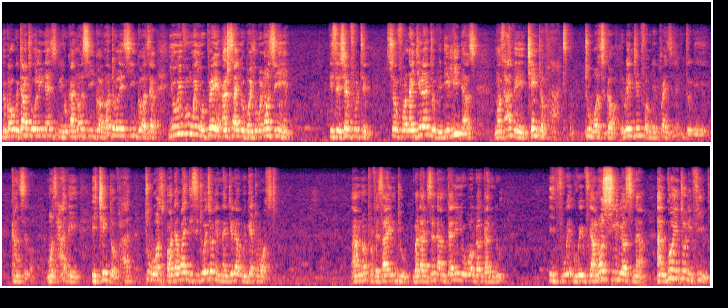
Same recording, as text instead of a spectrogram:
because without holiness you cannot see God. Not only see God, you even when you pray, answer you, but you will not see Him. It's a shameful thing. So for Nigeria to be the leaders must have a change of heart towards God, ranging from the president to the councillor, must have a, a change of heart towards otherwise the situation in Nigeria will get worse. I'm not prophesying do, but at the same time I'm telling you what God can do. If we, if we are not serious now and go into the field,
